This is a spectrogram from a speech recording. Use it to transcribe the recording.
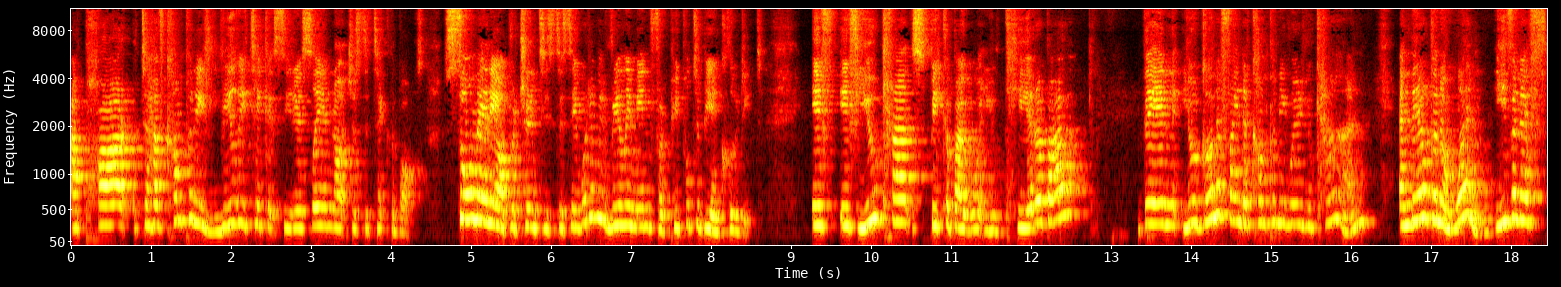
a part, to have companies really take it seriously and not just to tick the box. So many opportunities to say, what do we really mean for people to be included? If if you can't speak about what you care about, then you're going to find a company where you can, and they're going to win, even if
